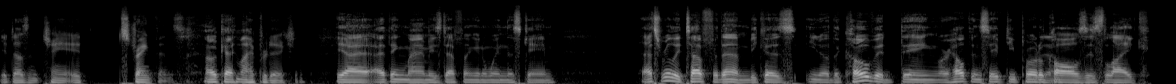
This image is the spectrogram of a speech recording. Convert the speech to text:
it doesn't change. It strengthens okay. my prediction. Yeah, I think Miami's definitely going to win this game. That's really tough for them because, you know, the COVID thing or health and safety protocols yeah. is like,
